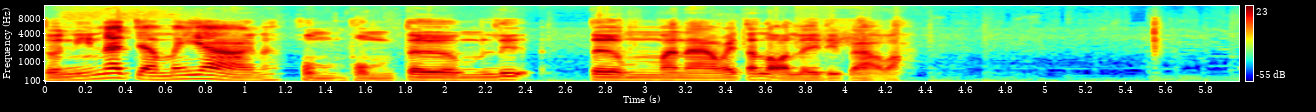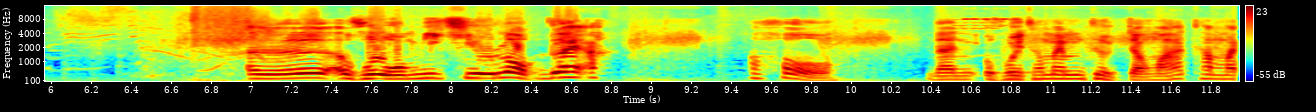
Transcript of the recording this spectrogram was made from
ตัวนี้น่าจะไม่ยากนะ ผมผมเติมเลือเติมมานาไว้ตลอดเลยดีกว่าวะเออโอ้โหมีคิวหลบด้วยอะโอ้โหดันโอ้โหทำไมมันถึกจังวะทำไม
